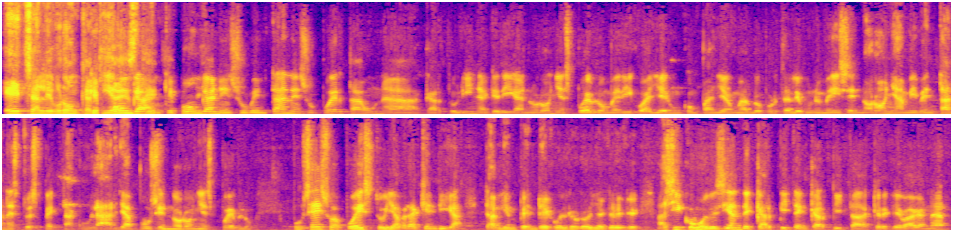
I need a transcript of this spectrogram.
Échale bronca que aquí pongan, a este. Que pongan en su ventana, en su puerta, una cartulina que diga Noroña es pueblo. Me dijo ayer un compañero, me habló por teléfono y me dice, Noroña, mi ventana, esto es espectacular. Ya puse Noroña es pueblo pues eso apuesto y habrá quien diga, está bien pendejo el Noroña, cree que, así como decían de carpita en carpita, cree que va a ganar,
